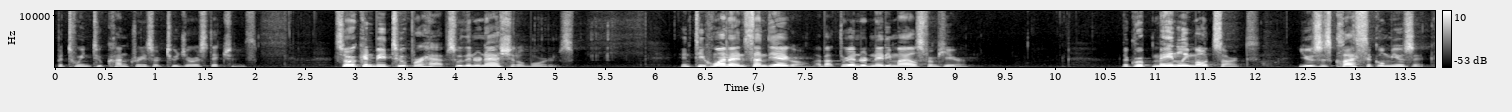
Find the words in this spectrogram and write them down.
between two countries or two jurisdictions. So it can be two, perhaps, with international borders. In Tijuana and San Diego, about 380 miles from here, the group Mainly Mozart uses classical music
